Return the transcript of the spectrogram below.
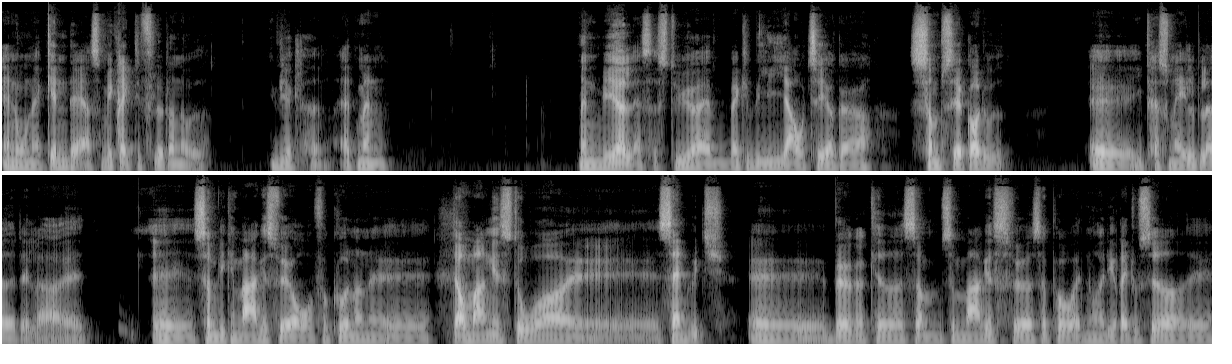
af nogle agendaer, som ikke rigtig flytter noget i virkeligheden. At man, man mere lader sig styre af, hvad kan vi lige jage til at gøre, som ser godt ud øh, i personalebladet, eller øh, øh, som vi kan markedsføre over for kunderne. Øh, der er jo mange store øh, sandwich øh, burgerkæder, som, som markedsfører sig på, at nu har de reduceret øh,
